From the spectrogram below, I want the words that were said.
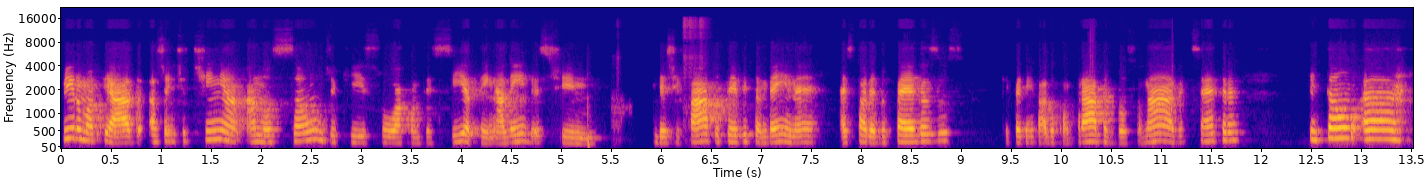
vira uma piada. A gente tinha a noção de que isso acontecia, tem além deste, deste fato, teve também né, a história do Pegasus, que foi tentado comprar pelo Bolsonaro, etc. Então, uh,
